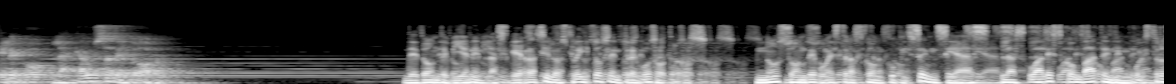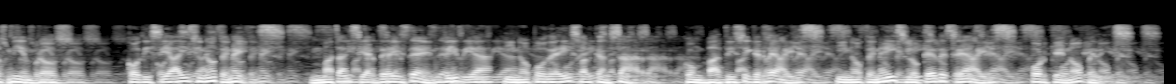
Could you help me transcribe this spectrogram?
El ego, la causa del dolor. ¿De dónde vienen las guerras y los pleitos entre vosotros? No son de vuestras concupiscencias, las cuales combaten en vuestros miembros. Codiciáis y no tenéis. Matáis y ardéis de envidia, y no podéis alcanzar. Combatís y guerreáis, y no tenéis lo que deseáis, porque no pedís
